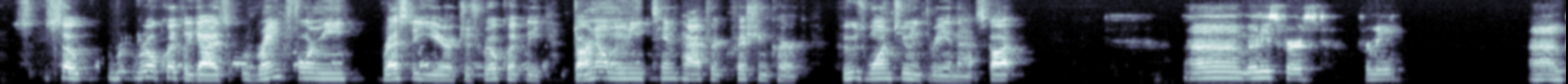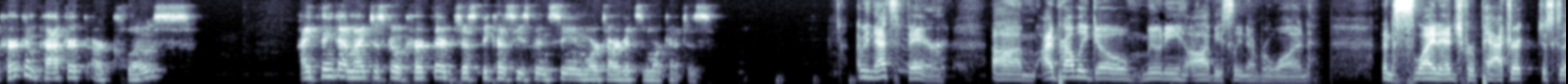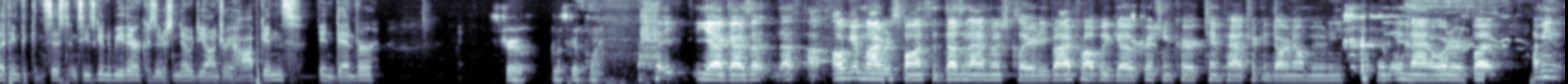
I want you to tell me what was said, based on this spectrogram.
So, r- real quickly, guys, rank for me rest a year, just real quickly. Darnell Mooney, Tim Patrick, Christian Kirk. Who's one, two, and three in that? Scott? Um, Mooney's first for me. Um, Kirk and Patrick are close. I think I might just go Kirk there just because he's been seeing more targets and more catches. I mean, that's fair. Um, I'd probably go Mooney, obviously number one. Then a slight edge for Patrick, just because I think the consistency is going to be there because there's no DeAndre Hopkins in Denver. True. That's a good point. yeah, guys, that, that I- I'll give my response. It doesn't add much clarity, but I'd probably go Christian Kirk, Tim Patrick, and Darnell Mooney in, in that order. But I mean,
